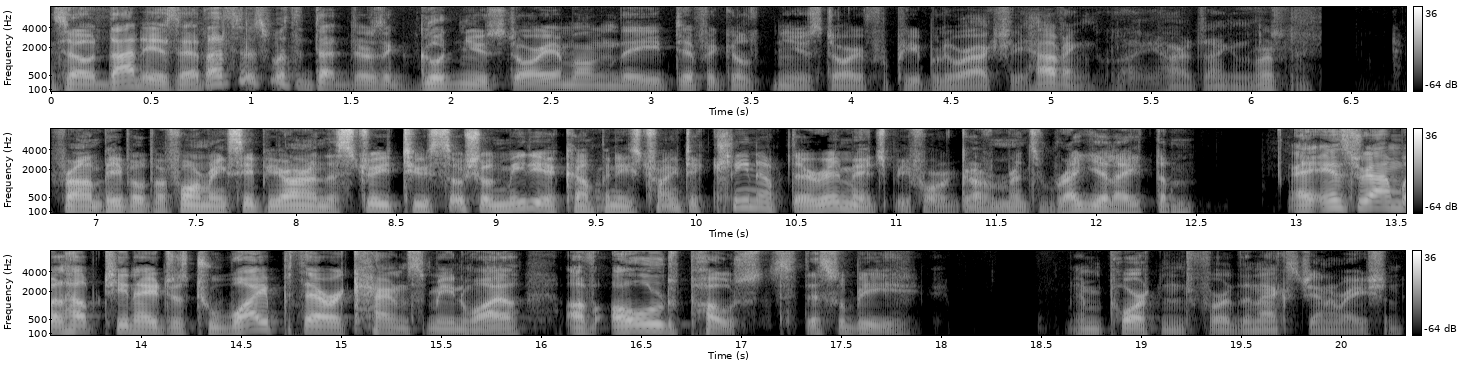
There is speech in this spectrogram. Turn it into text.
So that is it. That's just what the, there's a good news story among the difficult news story for people who are actually having a heart attack in the first place. From people performing CPR on the street to social media companies trying to clean up their image before governments regulate them. Uh, Instagram will help teenagers to wipe their accounts, meanwhile, of old posts. This will be important for the next generation.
